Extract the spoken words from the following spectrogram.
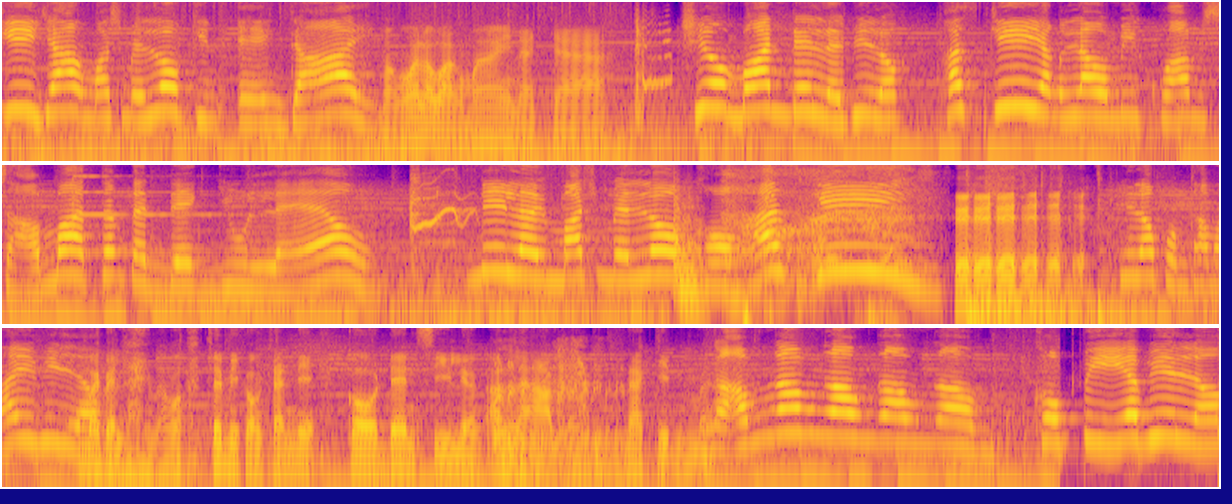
กี้ย่างมัชเมลโล่กินเองได้ มังโง่ระวังไหม้นะจ๊ะ เชื่อมั่นได้เลยพี่ล็อกฮัสกี้อย่างเรามีความสามารถตั้งแต่เด็กอยู่แล้ว นี่เลยมัชเมลโล่ของฮัสกี้ พี่ล็อกผมทำให้พี่ล็อกไม่เป็นไรมังโง่ฉันมีของฉันนี่โกลเด้นสีเหลืองอลามเลยน่ากินไหมงามงามงามงามงามโคปีอะพี่ล็อก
